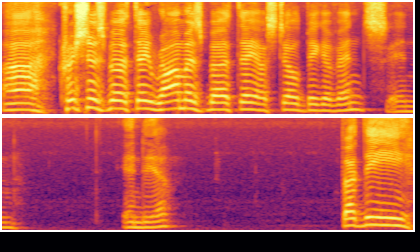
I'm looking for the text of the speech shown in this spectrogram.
Uh, Krishna's birthday, Rama's birthday are still big events in India. But the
